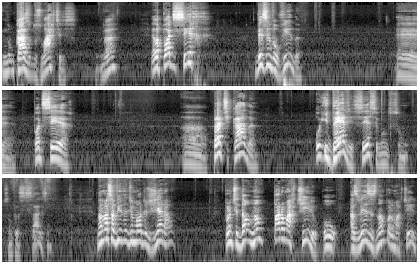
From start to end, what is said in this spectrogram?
no caso dos mártires, né, ela pode ser desenvolvida. É, pode ser uh, praticada. E deve ser, segundo São, São Francisco né, na nossa vida de modo geral. Prontidão não para o martírio, ou às vezes não para o martírio,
